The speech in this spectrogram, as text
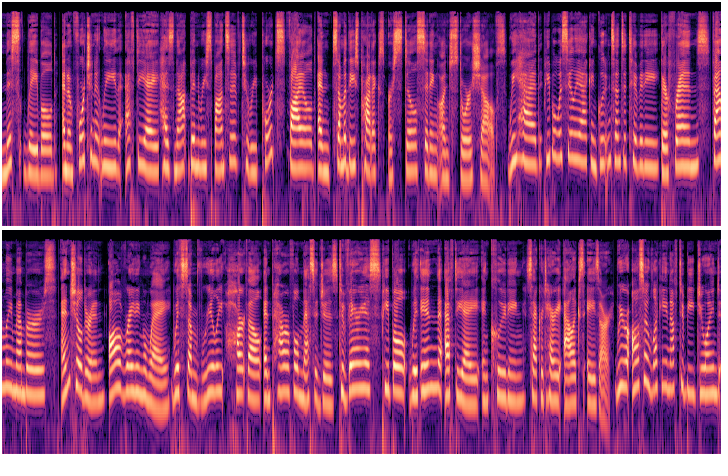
mislabeled, and unfortunately, the FDA has not been responsive to reports filed, and some of these products are still sitting on store shelves. We had people with celiac and gluten sensitivity, their friends, family members, and children all writing away with some really heartfelt and powerful messages to various people within the FDA, including Secretary Alex Azar. We were also lucky enough to be joined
